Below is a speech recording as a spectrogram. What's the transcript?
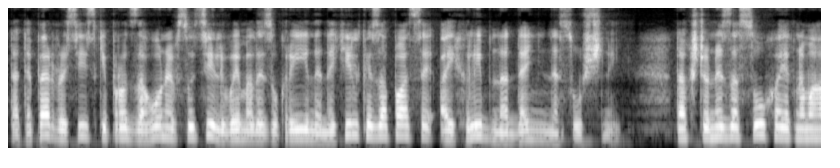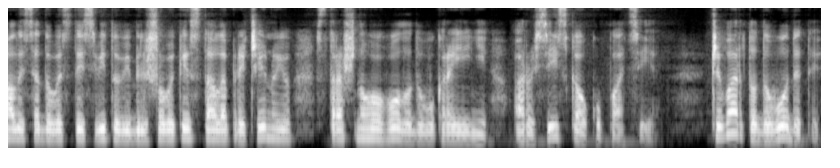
Та тепер російські продзагони в суціль вимели з України не тільки запаси, а й хліб на день несущний. Так що не засуха, як намагалися довести світові більшовики, стала причиною страшного голоду в Україні, а російська окупація. Чи варто доводити,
